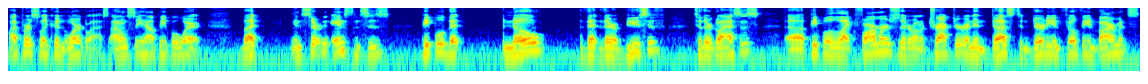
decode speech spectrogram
I personally couldn't wear glass. I don't see how people wear it. But in certain instances, people that know that they're abusive to their glasses, uh, people like farmers that are on a tractor and in dust and dirty and filthy environments,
